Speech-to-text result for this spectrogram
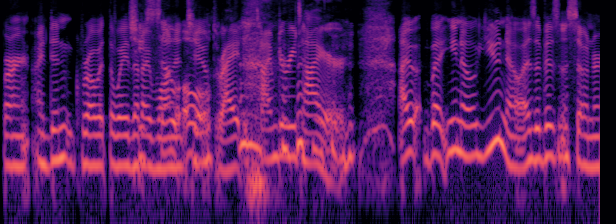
burnt. I didn't grow it the way that She's I wanted so old, to. right? It's time to retire. I, but you know, you know, as a business owner,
